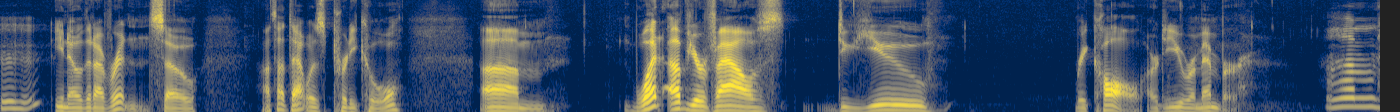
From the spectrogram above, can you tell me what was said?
mm-hmm. you know, that I've written. So I thought that was pretty cool. Um, what of your vows do you recall or do you remember? Um,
